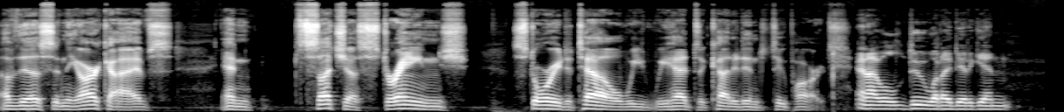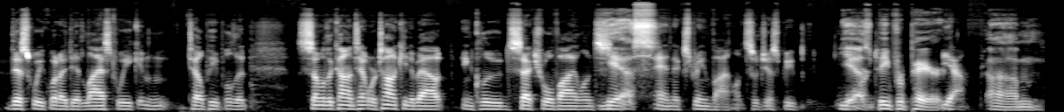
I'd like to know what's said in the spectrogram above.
of this in the archives and such a strange story to tell, we, we had to cut it into two parts. And I will do what I did again this week, what I did last week, and tell people that some of the content we're talking about includes sexual violence Yes. and extreme violence. So just be Yes, warned. be prepared. Yeah. Um,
